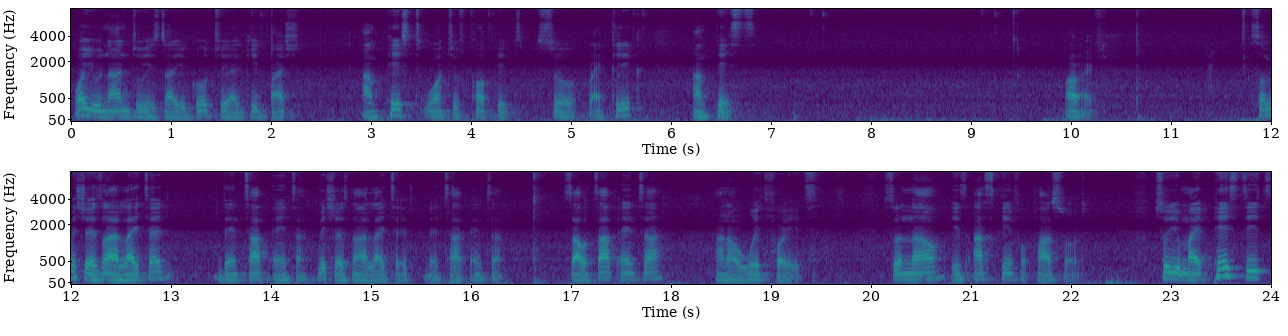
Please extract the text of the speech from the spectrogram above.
what you now do is that you go to your git bash and paste what you've copied. So right click and paste. All right so make sure it's not highlighted then tap enter. Make sure it's not highlighted then tap enter. So i'll tap enter and i'll wait for it. So now it's asking for password. So you might paste it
